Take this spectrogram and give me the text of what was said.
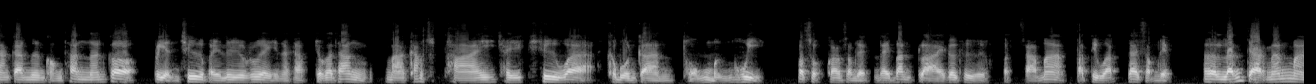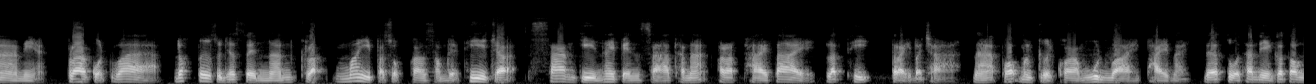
ทางการเมืองของท่านนั้นก็เปลี่ยนชื่อไปเรื่อยๆนะครับจนกระทั่งมาครั้งสุดท้ายใช้ชื่อว่าขบวนการถงเหมึงหุยประสบความสำเร็จในบ้านปลายก็คือสามารถปฏิวัติได้สำเร็จหลังจากนั้นมาเนี่ยปรากฏว่าดรสุญญเซนนั้นกลับไม่ประสบความสำเร็จที่จะสร้างจีนให้เป็นสาธารณรัฐภายใต้ลัทธิ ไตรประชานะเพราะมันเกิดความวุ่นวายภายใน และตัวท่านเองก็ต้อง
